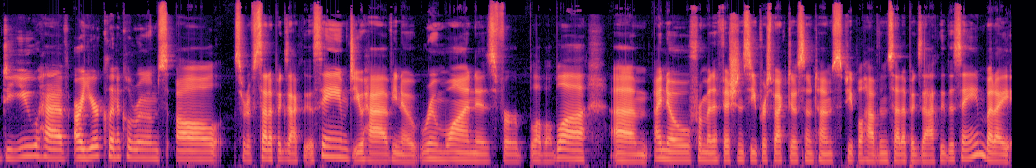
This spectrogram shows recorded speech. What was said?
do you have, are your clinical rooms all sort of set up exactly the same? Do you have, you know, room one is for blah, blah, blah? Um, I know from an efficiency perspective, sometimes people have them set up exactly the same, but I,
